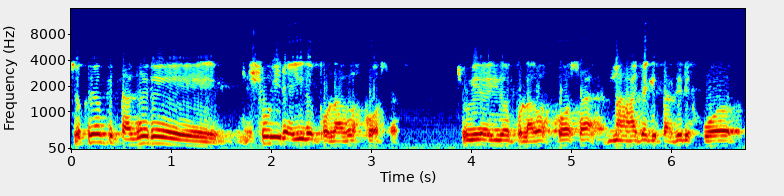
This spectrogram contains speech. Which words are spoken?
Yo creo que Talleres, yo hubiera ido por las dos cosas. Yo hubiera ido por las dos cosas, más allá que Talleres jugó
